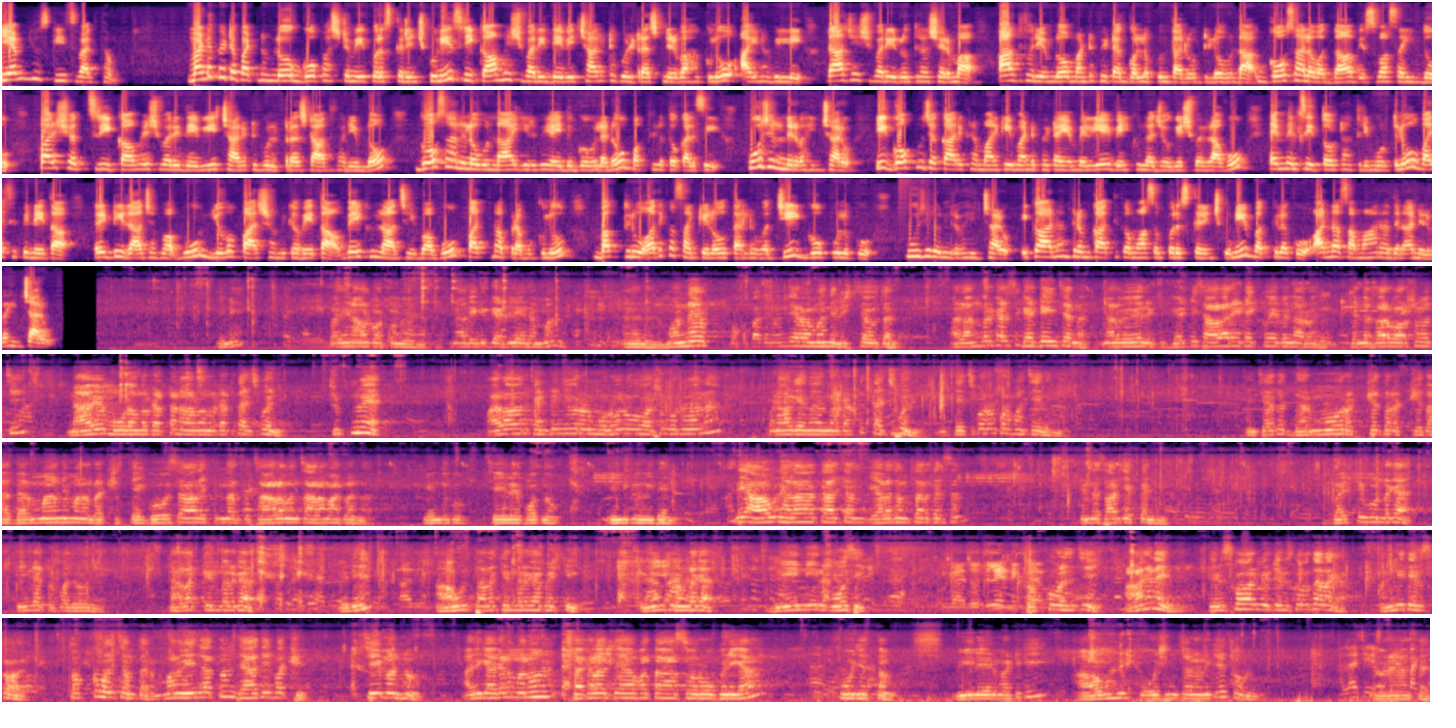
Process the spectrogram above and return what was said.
ఎం న్యూస్కి స్వాగతం. మండపేట పట్టణంలో గోపాష్టమి పురస్కరించుకుని శ్రీ కామేశ్వరి దేవి చారిటబుల్ ట్రస్ట్ నిర్వాహకులు అయినవిల్లి రాజేశ్వరి రుద్ర శర్మ ఆధ్వర్యంలో మండపేట గొల్లపుంత రోడ్డులో ఉన్న గోశాల వద్ద విశ్వాస హిందూ పరిషత్ శ్రీ కామేశ్వరి దేవి చారిటబుల్ ట్రస్ట్ ఆధ్వర్యంలో గోశాలలో ఉన్న ఇరవై ఐదు గోవులను భక్తులతో కలిసి పూజలు నిర్వహించారు. ఈ గోపూజ కార్యక్రమానికి Mandapeta MLA Vekula Jogeswara Rao MLC Thota Trimurthulu YCP నేత రెడ్డి రాజబాబు యువ పారిశ్రామికవేత్త వేకుల అజయబాబు పట్న ప్రముఖులు భక్తులు అధిక సంఖ్యలో తరలివచ్చి గోపులకు పూజలు నిర్వహించారు. ఇక అనంతరం కార్తీక మాసం పురస్కరించుకుని భక్తులకు అన్న సమారాధన నిర్వహించారు. నా దగ్గర మొన్న ఒక పది మంది ఇరవై మంది లిస్ట్ చదువుతాను వాళ్ళందరూ కలిసి గడ్డి వేయించారు నాకు. నలభై వేలు గడ్డి చాలా రేట్ ఎక్కువైపోయింది ఆ రోజు. కిందసారి వర్షం వచ్చి నావే మూడు వందల కట్ట నాలుగు వందల కట్ట తడిచిపోయింది చుట్టూనే అలా కంటిన్యూ రెండు మూడు రోజులు వర్షం కొట్టడం వల్ల నాలుగైదు వందల కట్ట తడిచిపోయింది తెచ్చుకోవడం కూడా పనిచేయలేదు నాకు అంచేత ధర్మో రక్షత రక్షత ధర్మాన్ని మనం రక్షిస్తే గోశాల ఎక్కిన తర్వాత చాలామంది చాలా మాట్లాడినారు. ఎందుకు చేయలేకపోతున్నాం? ఎందుకు ఇదని. అదే ఆవుని ఎలా కాల్చాం ఎలా చంపుతారో తెలుసా? కిందసారి చెప్పాను బట్టి ఉండగా తిండట్టు పది రోజులు. తల కిందలుగా ఇది ఆవుని తల కిందలుగా పెట్టి ఉండగా వేడి నీళ్ళు పోసి తొక్క వలిచి అలాగనే తెలుసుకోవాలి మీరు తెలుసుకోకపోతే అలాగా? అన్నీ తెలుసుకోవాలి. తొక్క వలిచి అమ్ముతారు. మనం ఏం చేస్తాం? జాతీయ పక్షి చేయమంటున్నాం. అది కాకుండా మనం సకల దేవత స్వరూపిణిగా పూజిస్తాం. వీలైన మట్టికి ఆవుల్ని పోషించడానికే చూడండి. ఎవరైనా సరే.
